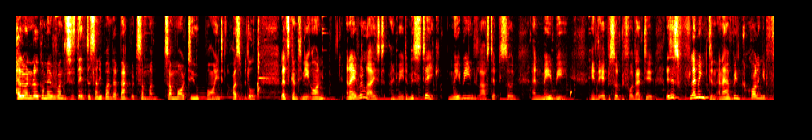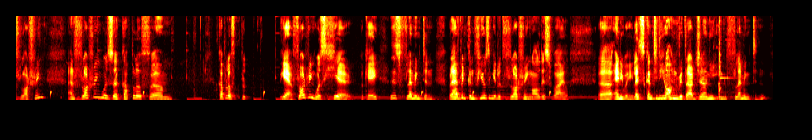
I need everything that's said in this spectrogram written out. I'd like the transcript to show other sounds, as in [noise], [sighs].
Hello and welcome everyone. This is Dev the Sunny Panda back with some some more Two Point Hospital. Let's continue on. And I realized I made a mistake. Maybe in the last episode and maybe in the episode before that too. This is Flemington and I have been calling it Flottering. And Flottering was a couple of um, couple of yeah, Flottering was here. Okay, this is Flemington, but I have been confusing it with Flottering all this while. Uh, anyway, let's continue on with our journey in Flemington.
